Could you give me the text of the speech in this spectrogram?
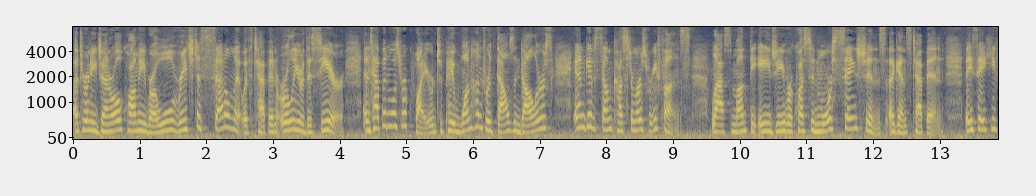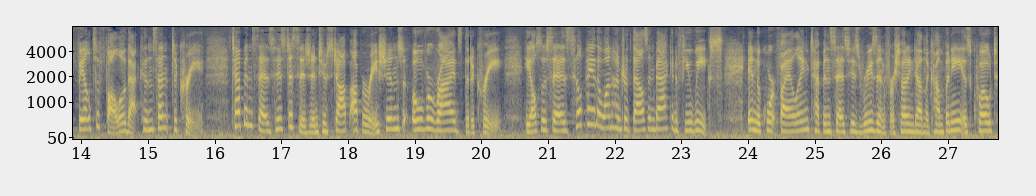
Attorney General Kwame Raoul reached a settlement with Toeppen earlier this year, and Toeppen was required to pay $100,000 and give some customers refunds. Last month, the AG requested more sanctions against Toeppen. They say he failed to follow that consent decree. Toeppen says his decision to stop operations overrides the decree. He also says he'll pay the $100,000 back in a few weeks. In the court filing, Toeppen says his reason for shutting down the company is, quote,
